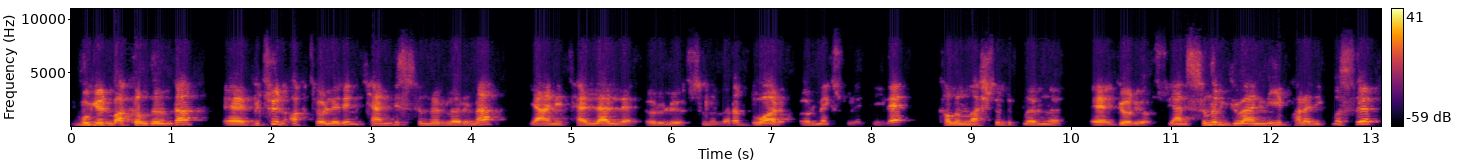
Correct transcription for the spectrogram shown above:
Bugün bakıldığında e, bütün aktörlerin kendi sınırlarına yani tellerle örülü sınırlara duvar örmek suretiyle kalınlaştırdıklarını e, görüyoruz. Yani sınır güvenliği paradigması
